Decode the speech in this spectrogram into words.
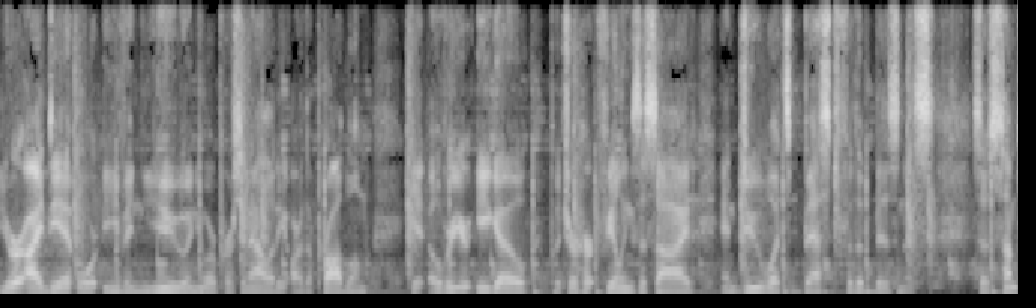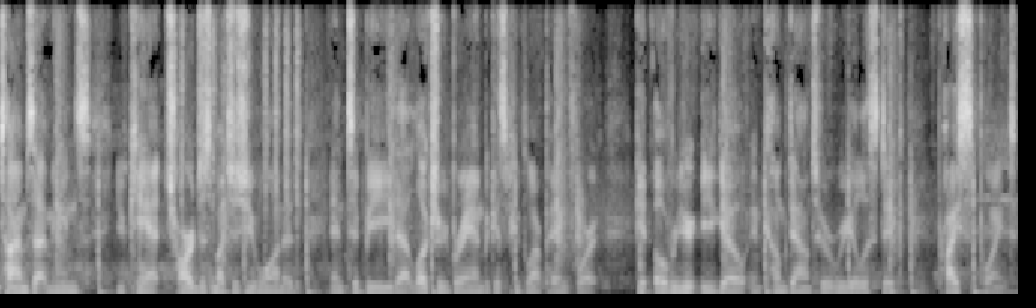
your idea or even you and your personality are the problem. Get over your ego, put your hurt feelings aside, and do what's best for the business. So sometimes that means you can't charge as much as you wanted and to be that luxury brand because people aren't paying for it. Get over your ego and come down to a realistic price point.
